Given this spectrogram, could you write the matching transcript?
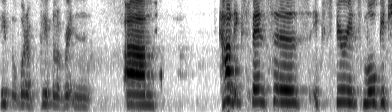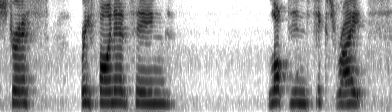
People what have people have written um, cut expenses experience mortgage stress refinancing locked in fixed rates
